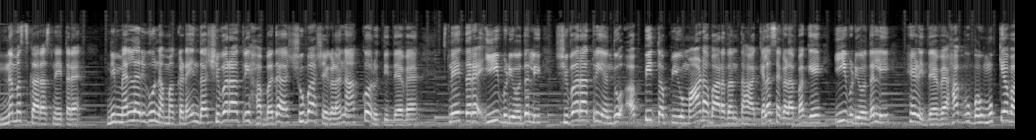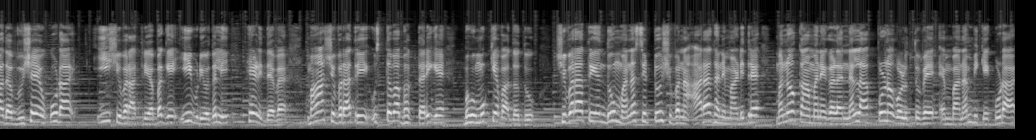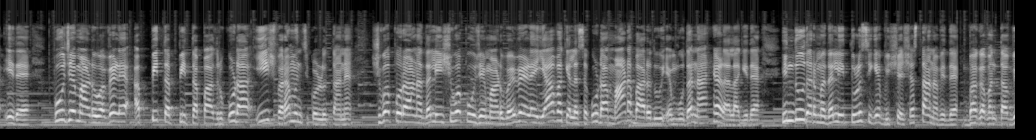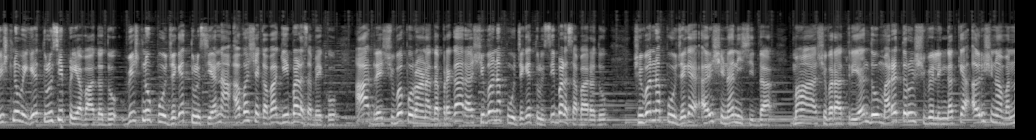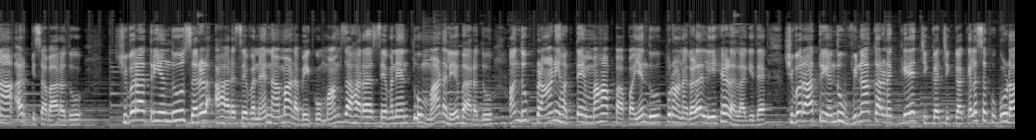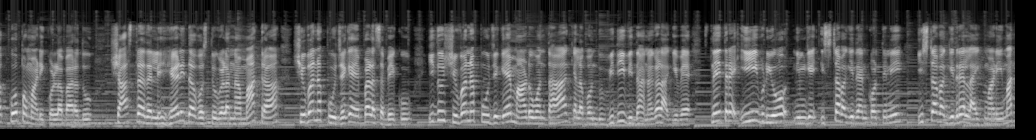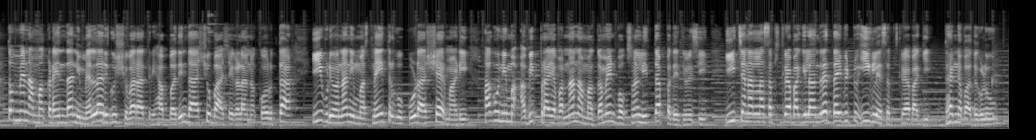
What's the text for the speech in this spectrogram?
ನಮಸ್ಕಾರ ಸ್ನೇಹಿತರೆ, ನಿಮ್ಮೆಲ್ಲರಿಗೂ ನಮ್ಮ ಕಡೆಯಿಂದ ಶಿವರಾತ್ರಿ ಹಬ್ಬದ ಶುಭಾಶಯಗಳನ್ನು ಕೋರುತ್ತಿದ್ದೇವೆ. ಸ್ನೇಹಿತರೆ, ಈ ವಿಡಿಯೋದಲ್ಲಿ ಶಿವರಾತ್ರಿ ಎಂದು ಅಪ್ಪಿತಪ್ಪಿಯು ಮಾಡಬಾರದಂತಹ ಕೆಲಸಗಳ ಬಗ್ಗೆ ಈ ವಿಡಿಯೋದಲ್ಲಿ ಹೇಳಿದ್ದೇವೆ. ಹಾಗೂ ಬಹು ಮುಖ್ಯವಾದ ವಿಷಯ ಕೂಡ ಈ ಶಿವರಾತ್ರಿಯ ಬಗ್ಗೆ ಈ ವಿಡಿಯೋದಲ್ಲಿ ಹೇಳಿದ್ದೇವೆ. ಮಹಾಶಿವರಾತ್ರಿ ಉತ್ಸವ ಭಕ್ತರಿಗೆ ಬಹು ಮುಖ್ಯವಾದದ್ದು. ಶಿವರಾತ್ರಿಯಂದು ಮನಸ್ಸಿಟ್ಟು ಶಿವನ ಆರಾಧನೆ ಮಾಡಿದರೆ ಮನೋಕಾಮನೆಗಳನ್ನೆಲ್ಲ ಪೂರ್ಣಗೊಳ್ಳುತ್ತವೆ ಎಂಬ ನಂಬಿಕೆ ಕೂಡ ಇದೆ. ಪೂಜೆ ಮಾಡುವ ವೇಳೆ ಅಪ್ಪಿ ತಪ್ಪಿ ತಪ್ಪಾದರೂ ಕೂಡ ಈಶ್ವರ ಮುಂಚಿಕೊಳ್ಳುತ್ತಾನೆ ಶಿವಪುರಾಣದಲ್ಲಿ ಶಿವಪೂಜೆ ಮಾಡುವ ವೇಳೆ ಯಾವ ಕೆಲಸ ಕೂಡ ಮಾಡಬಾರದು ಎಂಬುದನ್ನು ಹೇಳಲಾಗಿದೆ. ಹಿಂದೂ ಧರ್ಮದಲ್ಲಿ ತುಳಸಿಗೆ ವಿಶೇಷ ಸ್ಥಾನವಿದೆ. ಭಗವಂತ ವಿಷ್ಣುವಿಗೆ ತುಳಸಿ ಪ್ರಿಯವಾದದ್ದು. ವಿಷ್ಣು ಪೂಜೆಗೆ ತುಳಸಿಯನ್ನ ಅವಶ್ಯಕವಾಗಿ ಬಳಸಬೇಕು. ಆದರೆ ಶಿವಪುರಾಣದ ಪ್ರಕಾರ ಶಿವನ ಪೂಜೆಗೆ ತುಳಸಿ ಬಳಸಬಾರದು. ಶಿವನ ಪೂಜೆಗೆ ಅರಿಶಿಣ ನಿಷಿದ್ಧ. ಮಹಾಶಿವರಾತ್ರಿಯಂದು ಮರೆತರು ಶಿವಲಿಂಗಕ್ಕೆ ಅರಿಶಿಣವನ್ನ ಅರ್ಪಿಸಬಾರದು. ಶಿವರಾತ್ರಿಯಂದು ಸರಳ ಆಹಾರ ಸೇವನೆಯನ್ನ ಮಾಡಬೇಕು. ಮಾಂಸಾಹಾರ ಸೇವನೆಯಂತೂ ಮಾಡಲೇಬಾರದು. ಅಂದು ಪ್ರಾಣಿ ಹತ್ಯೆ ಮಹಾಪಾಪ ಎಂದು ಪುರಾಣಗಳಲ್ಲಿ ಹೇಳಲಾಗಿದೆ. ಶಿವರಾತ್ರಿಯಂದು ವಿನಾಕಾರಣಕ್ಕೆ ಚಿಕ್ಕ ಚಿಕ್ಕ ಕೆಲಸಕ್ಕೂ ಕೂಡ ಕೋಪ ಮಾಡಿಕೊಳ್ಳಬಾರದು. ಶಾಸ್ತ್ರದಲ್ಲಿ ಹೇಳಿದ ವಸ್ತುಗಳನ್ನು ಮಾತ್ರ ಶಿವನ ಪೂಜೆಗೆ ಬಳಸಬೇಕು. ಇದು ಶಿವನ ಪೂಜೆಗೆ ಮಾಡುವಂತಹ ಕೆಲವೊಂದು ವಿಧಿ ವಿಧಾನಗಳಾಗಿವೆ. ಸ್ನೇಹಿತರೆ, ಈ ವಿಡಿಯೋ ನಿಮಗೆ ಇಷ್ಟವಾಗಿದೆ ಅನ್ಕೊಳ್ತೀನಿ. ಇಷ್ಟವಾಗಿದ್ರೆ ಲೈಕ್ ಮಾಡಿ. ಮತ್ತೊಮ್ಮೆ ನಮ್ಮ ಕಡೆಯಿಂದ ನಿಮ್ಮೆಲ್ಲರಿಗೂ ಶಿವರಾತ್ರಿ ಹಬ್ಬದಿಂದ ಶುಭಾಶಯಗಳನ್ನು ಕೋರುತ್ತಾ ಈ ವಿಡಿಯೋನ ನಿಮ್ಮ ಸ್ನೇಹಿತರಿಗೂ ಕೂಡ ಶೇರ್ ಮಾಡಿ. ಹಾಗೂ ನಿಮ್ಮ ಅಭಿಪ್ರಾಯವನ್ನು ನಮ್ಮ ಕಮೆಂಟ್ ಬಾಕ್ಸ್ನಲ್ಲಿ ತಪ್ಪದೆ ತಿಳಿಸಿ. ಈ ಚಾನಲ್ನ ಸಬ್ಸ್ಕ್ರೈಬ್ ಆಗಿಲ್ಲ ಅಂದರೆ ದಯವಿಟ್ಟು ಈಗಲೇ ಸಬ್ಸ್ಕ್ರೈಬ್ ಆಗಿ. ಧನ್ಯವಾದಗಳು.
